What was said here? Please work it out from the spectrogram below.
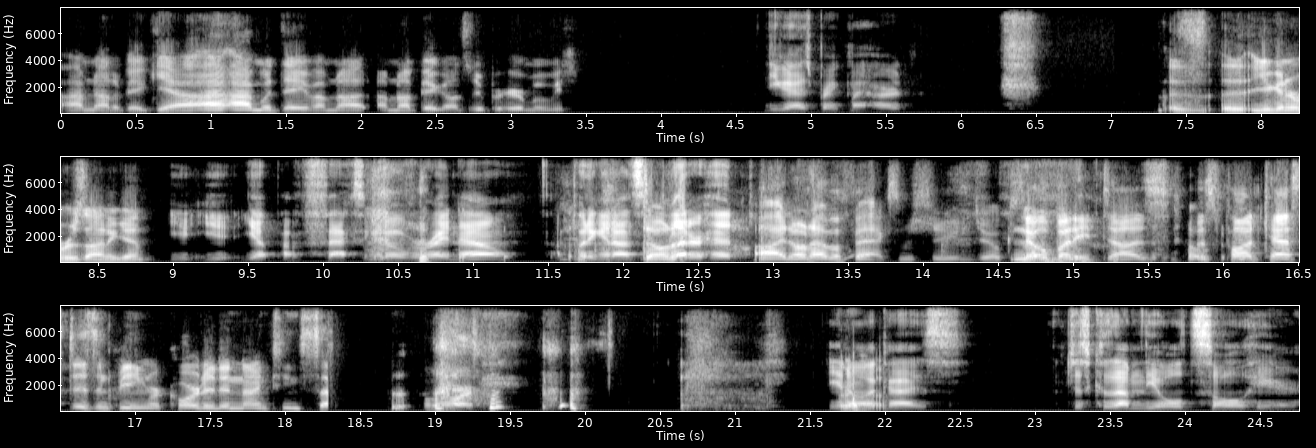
I'm not a big yeah. I, I'm with Dave. I'm not I'm not big on superhero movies. You guys break my heart. Is uh, you gonna resign again? You, you, yep, I'm faxing it over right now. I'm putting it on some Don't- letterhead. I don't have a fax machine. Jokes. Nobody does. This podcast isn't being recorded in 1974. You know what, guys? Just because I'm the old soul here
